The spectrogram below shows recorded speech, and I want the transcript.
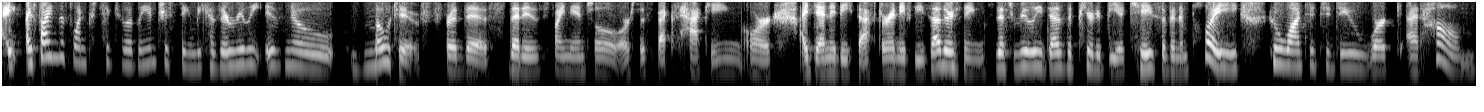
I, I find this one particularly interesting because there really is no motive for this that is financial or suspects hacking or identity theft or any of these other things. This really does appear to be a case of an employee who wanted to do work at home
